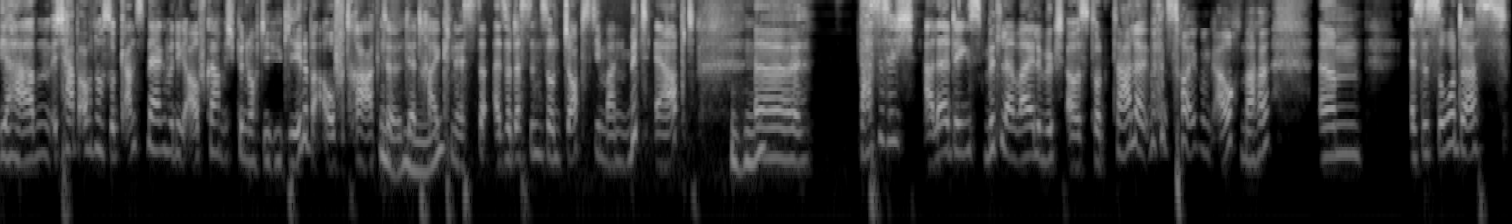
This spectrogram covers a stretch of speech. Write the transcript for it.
Wir haben, ich habe auch noch so ganz merkwürdige Aufgaben. Ich bin noch die Hygienebeauftragte mhm. der drei Knäste. Also das sind so Jobs, die man miterbt. Mhm. Äh, was ich allerdings mittlerweile wirklich aus totaler Überzeugung auch mache. Ähm, es ist so, dass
